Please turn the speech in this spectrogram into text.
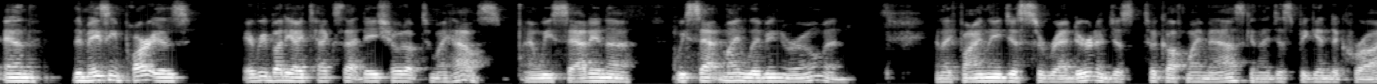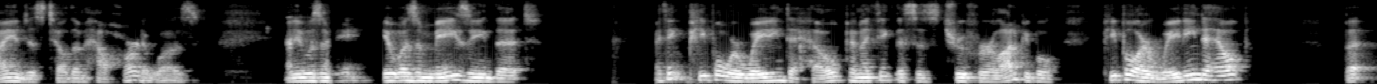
and the amazing part is everybody I text that day showed up to my house and we sat in a, we sat in my living room and, and I finally just surrendered and just took off my mask and I just began to cry and just tell them how hard it was. And it was, it was amazing that I think people were waiting to help. And I think this is true for a lot of people people are waiting to help, but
